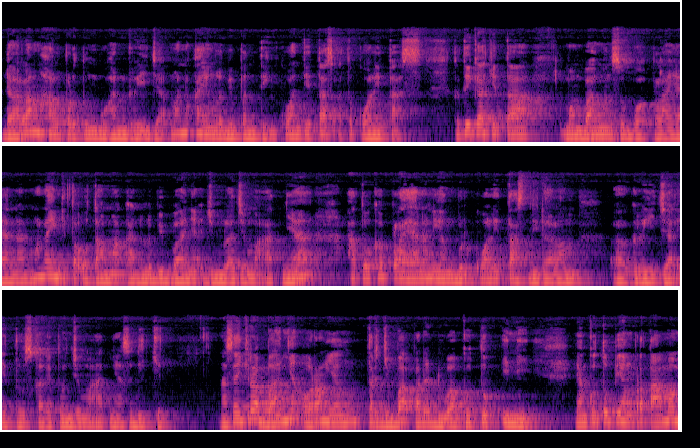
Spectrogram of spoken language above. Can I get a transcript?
Dalam hal pertumbuhan gereja, manakah yang lebih penting, kuantitas atau kualitas? Ketika kita membangun sebuah pelayanan, mana yang kita utamakan? Lebih banyak jumlah jemaatnya atau ke pelayanan yang berkualitas di dalam uh, gereja itu sekalipun jemaatnya sedikit. Nah, saya kira banyak orang yang terjebak pada dua kutub ini. Yang kutub yang pertama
